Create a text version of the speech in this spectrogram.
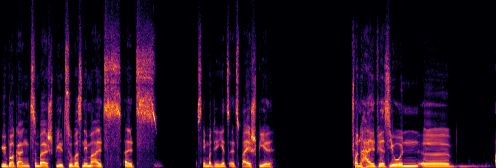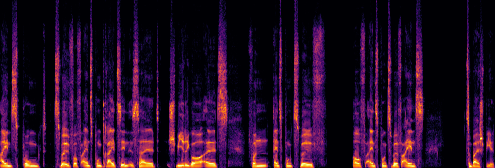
Übergang zum Beispiel zu, was nehmen wir als, als, was nehmen wir denn jetzt als Beispiel? Von halt Version äh, 1.12 auf 1.13 ist halt schwieriger als von 1.12 auf 1.12.1 zum Beispiel.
